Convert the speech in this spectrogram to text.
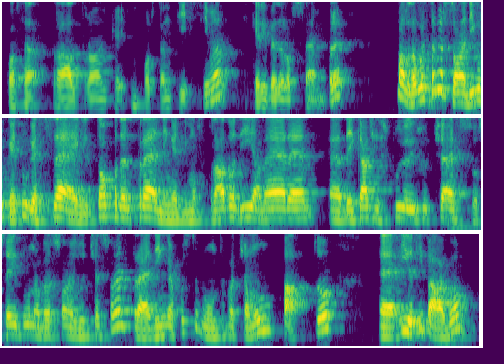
cosa tra l'altro anche importantissima, che ripeterò sempre. Vado da questa persona e dico che tu che sei il top del trading e dimostrato di avere eh, dei casi studio di successo, sei tu una persona di successo nel trading, a questo punto facciamo un patto, eh, io ti pago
